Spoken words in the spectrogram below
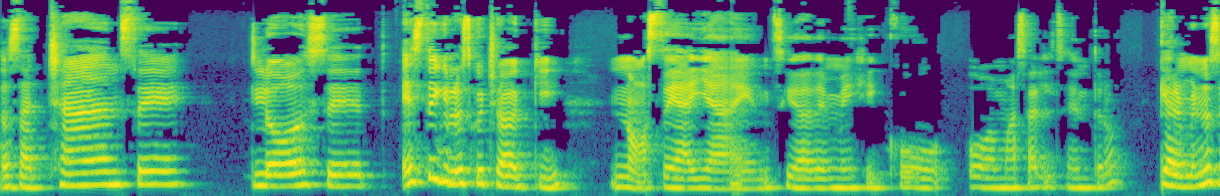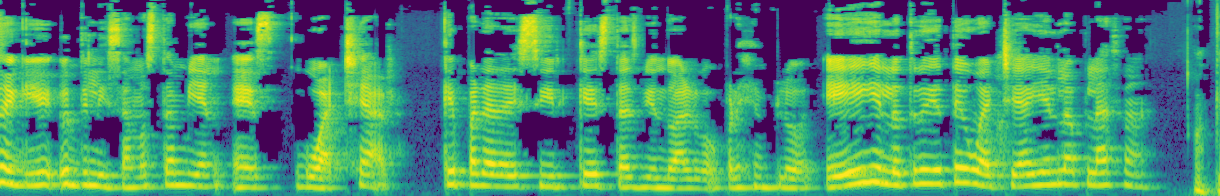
o sea, chance, closet. Este yo lo he escuchado aquí, no sé allá en Ciudad de México o más al centro. Que al menos aquí utilizamos también es guachar, que para decir que estás viendo algo. Por ejemplo, hey, el otro día te guaché ahí en la plaza. Ok,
